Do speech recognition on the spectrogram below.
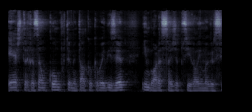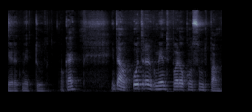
esta razão comportamental que eu acabei de dizer, embora seja possível emagrecer a comer tudo. Ok? Então, outro argumento para o consumo de pão.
